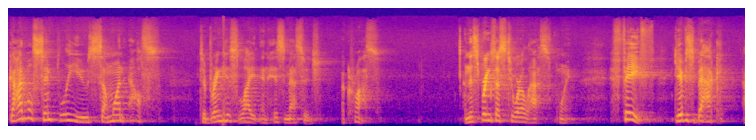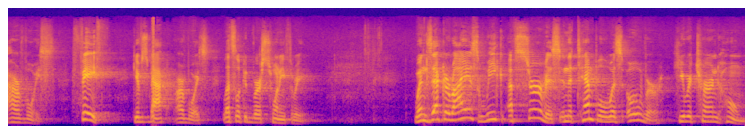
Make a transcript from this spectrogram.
God will simply use someone else to bring his light and his message across. And this brings us to our last point. Faith gives back our voice. Faith gives back our voice. Let's look at verse 23. When Zechariah's week of service in the temple was over, he returned home.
